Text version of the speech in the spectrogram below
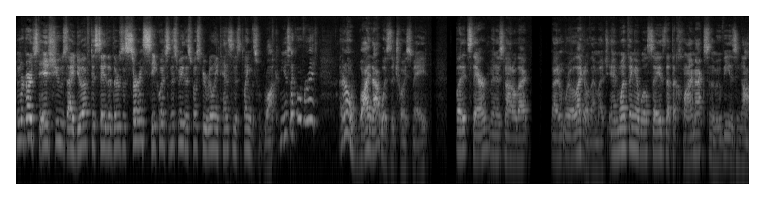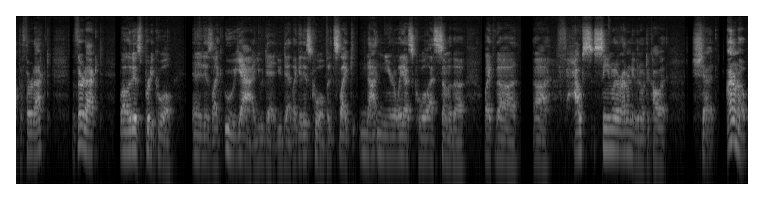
In regards to issues, I do have to say that there's a certain sequence in this movie that's supposed to be really intense and is playing this rock music over it. I don't know why that was the choice made, but it's there and it's not all that. I don't really like it all that much. And one thing I will say is that the climax of the movie is not the third act. The third act, well, it is pretty cool, and it is like, ooh, yeah, you did, you did. Like it is cool, but it's like not nearly as cool as some of the like the uh, house scene, whatever. I don't even know what to call it. Shit, I don't know.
